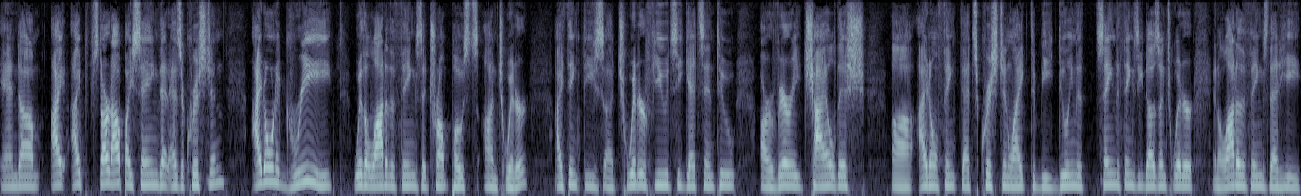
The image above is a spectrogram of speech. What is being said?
And um, I I start out by saying that as a Christian, I don't agree with a lot of the things that Trump posts on Twitter. I think these uh, Twitter feuds he gets into are very childish. Uh, I don't think that's Christian like to be doing the saying the things he does on Twitter and a lot of the things that he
